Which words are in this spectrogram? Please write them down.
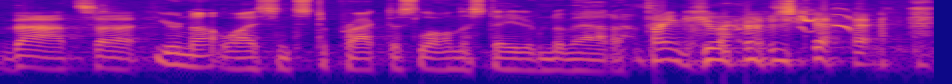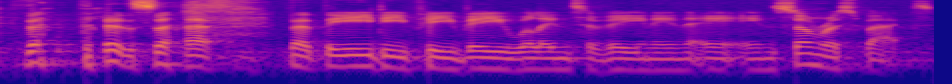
that uh, you're not licensed to practice law in the state of Nevada. Thank you very much. that, uh, that the EDPB will intervene in in some respects.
